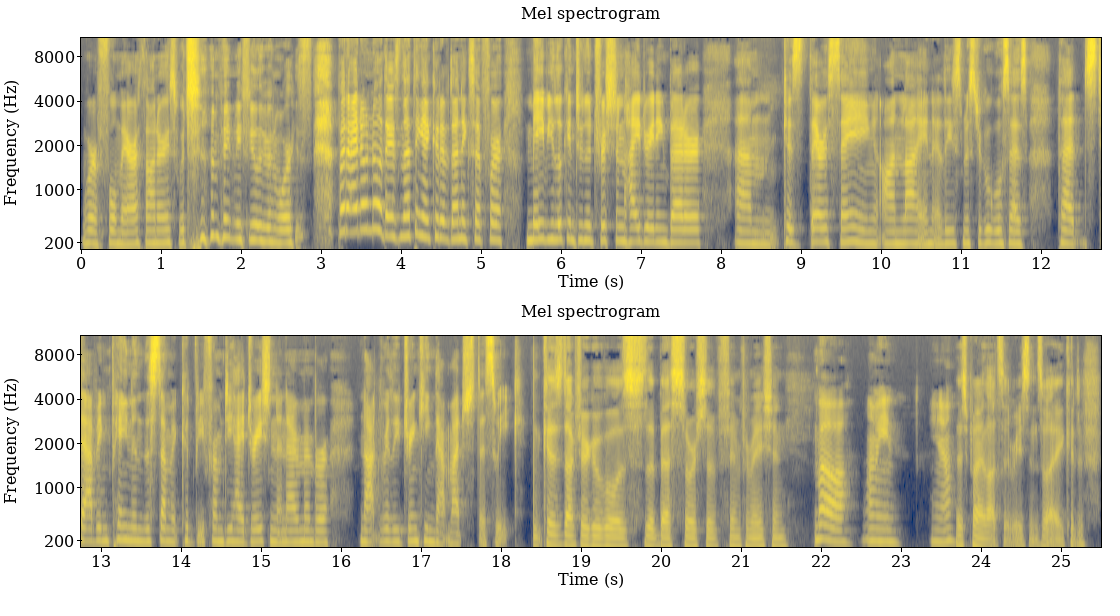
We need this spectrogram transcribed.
were full marathoners, which made me feel even worse. But I don't know. There's nothing I could have done except for maybe look into nutrition, hydrating better. Um, cause they're saying online, at least Mr. Google says that stabbing pain in the stomach could be from dehydration. And I remember not really drinking that much this week. Because Dr. Google is the best source of information. Well, I mean, you know, There's probably lots of reasons why you could have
